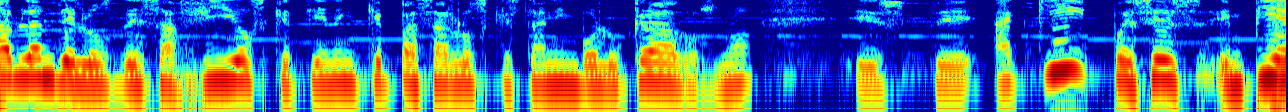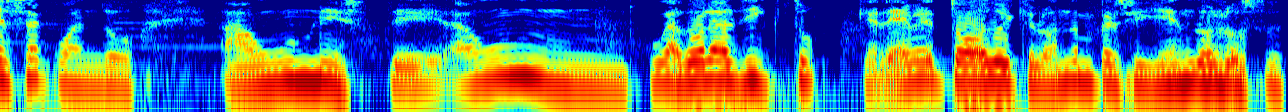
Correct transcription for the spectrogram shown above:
hablan de los desafíos que tienen que pasar los que están involucrados, ¿no? Este, aquí pues es empieza cuando a un este a un jugador adicto que debe todo y que lo andan persiguiendo los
